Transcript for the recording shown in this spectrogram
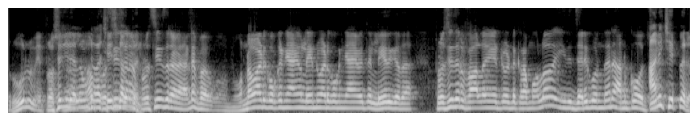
రూల్ ప్రొసీజర్ ఎలా ఉంటుందో చేసుకెళ్తాను ప్రొసీజర్ అంటే ఉన్నవాడికి ఒక న్యాయం లేనివాడికి ఒక న్యాయం అయితే లేదు కదా. ప్రొసీజర్ ఫాలో అయ్యేటువంటి క్రమంలో ఇది జరిగి ఉందని అనుకోవచ్చు. అని చెప్పారు.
